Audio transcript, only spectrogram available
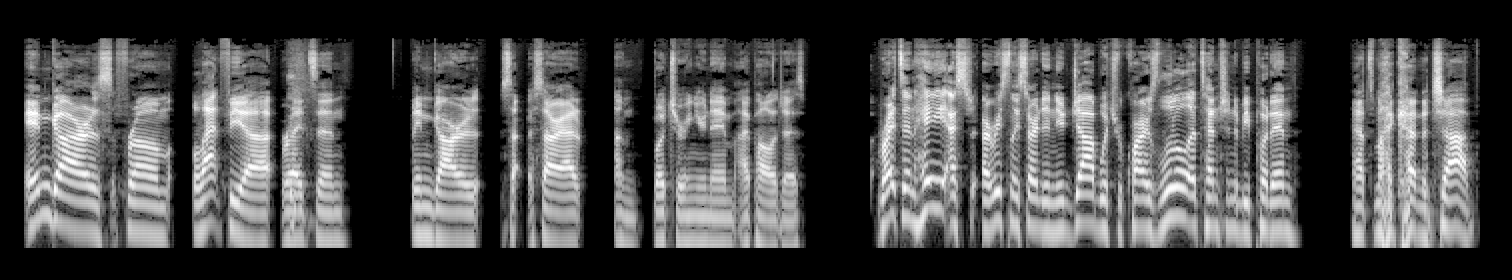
Ingars from Latvia writes in. Ingar, so, sorry, I, I'm butchering your name. I apologize. Writes in, hey, I, st- I recently started a new job which requires little attention to be put in. That's my kind of job.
